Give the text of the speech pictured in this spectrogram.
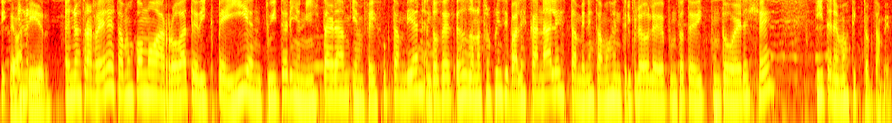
Sí, debatir? En, en nuestras redes estamos como arroba tedicpi en Twitter y en Instagram y en Facebook también. Entonces, esos son nuestros principales canales. También estamos en www.tedic.org y tenemos TikTok también,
